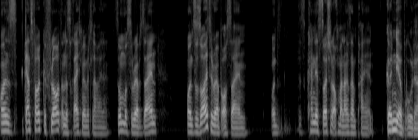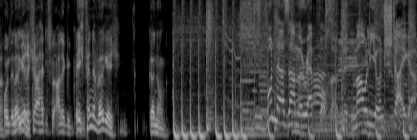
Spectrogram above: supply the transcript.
und es ist ganz verrückt geflowt und das reicht mir mittlerweile. So muss Rap sein und so sollte Rap auch sein. Und das kann jetzt Deutschland auch mal langsam peilen. Gönn dir, Bruder. Und in Wirklich. Amerika hätten schon alle gegönnt. Ich finde wirklich Gönnung. Die wundersame Rap-Woche mit Mauli und Steiger.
